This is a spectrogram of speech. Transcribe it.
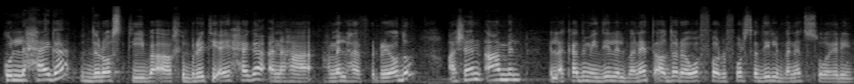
كل حاجة دراستي بقى خبرتي أي حاجة أنا هعملها في الرياضة عشان أعمل الاكاديمي دي للبنات أقدر أوفر الفرصة دي للبنات الصغيرين.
